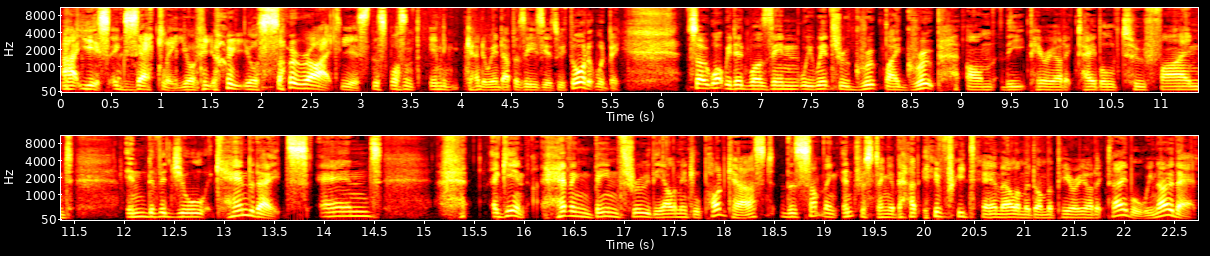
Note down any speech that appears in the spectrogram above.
Uh, yes, exactly. You're, you're, you're so right. Yes, this wasn't in, going to end up as easy as we thought it would be. So what we did was then we went through group by group on the periodic table to find individual candidates. And again, having been through the Elemental podcast, there's something interesting about every damn element on the periodic table. We know that.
